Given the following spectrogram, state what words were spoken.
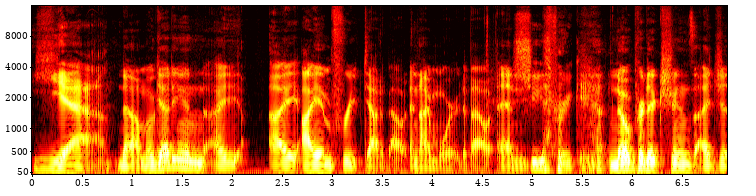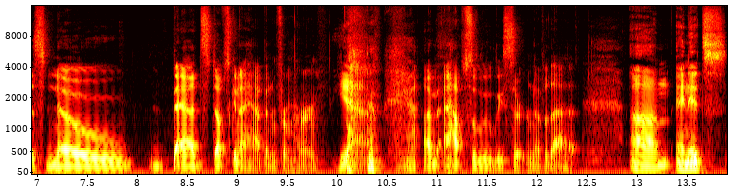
Yeah, No, Moghedien, I, I, I am freaked out about, and I'm worried about, and she's freaky. no predictions. I just know bad stuff's gonna happen from her. Yeah. I'm absolutely certain of that. Um, and it's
